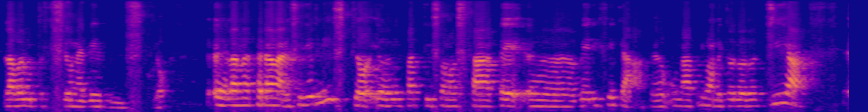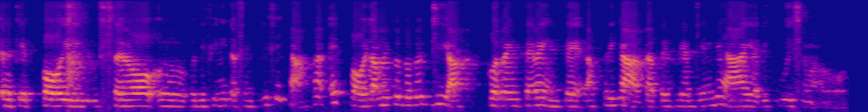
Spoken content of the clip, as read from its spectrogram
la valutazione del rischio. Eh, per l'analisi del rischio infatti sono state verificate una prima metodologia eh, che poi illustrerò eh, definita semplificata e poi la metodologia correntemente applicata per le aziende AIA di cui sono,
